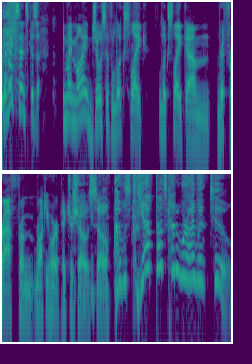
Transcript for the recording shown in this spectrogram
That makes sense because in my mind, Joseph looks like looks like um Riff Raff from Rocky Horror Picture Shows. So I was, yeah, that's kind of where I went too.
